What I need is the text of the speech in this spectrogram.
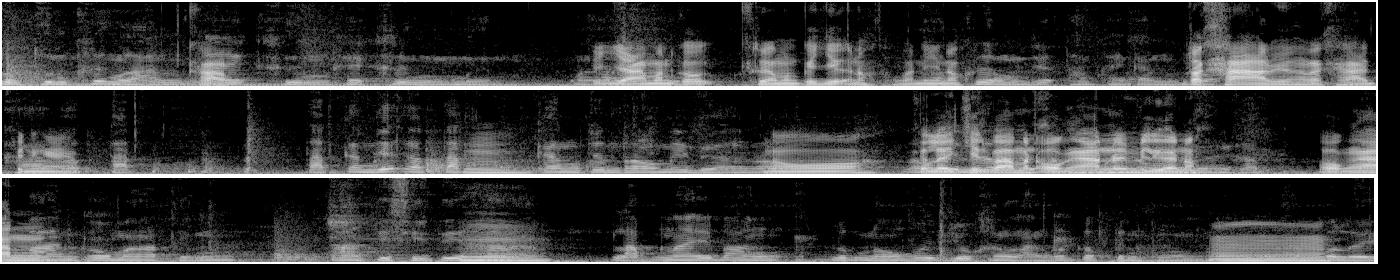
ลงทุนครึ่งล้านครับ ได้คืนแค่ครึ่งหมื่นนอีกอย่างมันก็เครื่องมันก็เยอะเนาะทุกวันนี้เนาะเครื่องมันเยอะทำแข่งกันราคาเรื่องราคาเป็นยังไงครับก็ตัด ตัดกันเยอะครับตัดอืม กันจนเราไม่เหลือเราอ๋อก็เลยคิดว่ามันออกงานไม่เหลือเนาะ ครับออกงานลับบ้านก็มาถึงบ้านตีสี่ตีห้าอืมหลับในบ้างลูกน้องก็อยู่ข้างหลังก็ก็เป็นห่วงอืมครับก็เลย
